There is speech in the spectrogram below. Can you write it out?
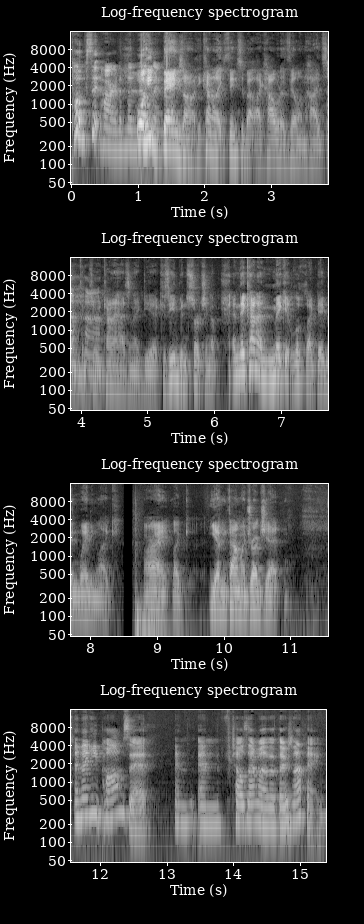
pokes it hard and then Well, he opens. bangs on it. He kind of like thinks about like how would a villain hide something, so Uh-huh. he kind of has an idea because he'd been searching up, and they kind of make it look like they've been waiting. Like, all right, like you haven't found my drugs yet. And then he palms it and and tells Emma that there's nothing.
